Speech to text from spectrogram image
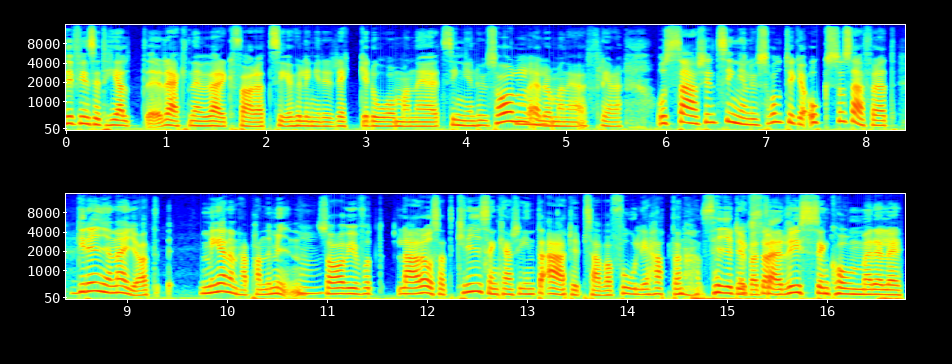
det finns ett helt räkneverk för att se hur länge det räcker då om man är ett singelhushåll Mm. eller om man är flera. Och särskilt singelhushåll tycker jag också så här för att grejen är ju att med den här pandemin Mm. så har vi ju fått lära oss att krisen kanske inte är typ så här vad foliehattarna säger typ att så här, Exakt. ryssen kommer eller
